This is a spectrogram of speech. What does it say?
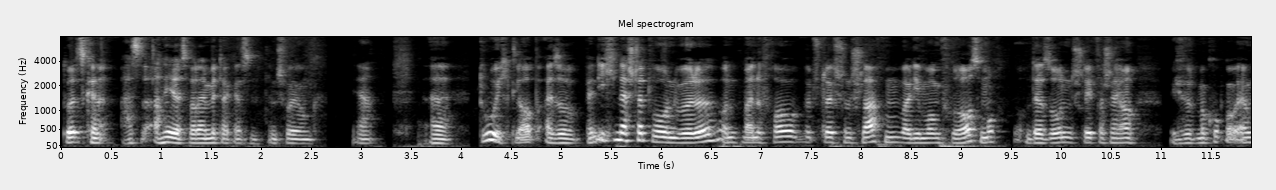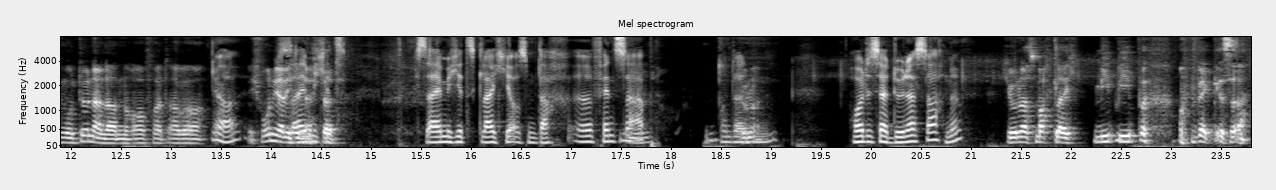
du hattest keine. Hast, ach nee, das war dein Mittagessen. Entschuldigung. Ja. Äh, du, ich glaube, also, wenn ich in der Stadt wohnen würde und meine Frau wird vielleicht schon schlafen, weil die morgen früh raus muss und der Sohn schläft wahrscheinlich auch, ich würde mal gucken, ob er irgendwo einen Dönerladen noch auf hat, aber Ja, ich wohne ja nicht in der Stadt. Jetzt, ich sei mich jetzt gleich hier aus dem Dachfenster äh, Mhm. ab. Und dann, heute ist ja Dönerstag, ne? Jonas macht gleich Miep Miep und weg ist er.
